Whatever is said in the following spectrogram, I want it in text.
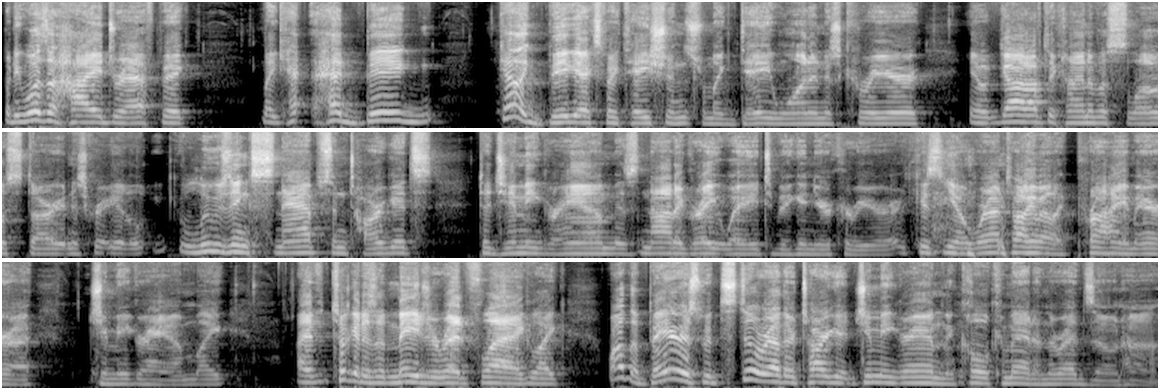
but he was a high draft pick, like had big kind of like big expectations from like day one in his career. You know, got off to kind of a slow start in his career, losing snaps and targets to Jimmy Graham is not a great way to begin your career because you know we're not talking about like prime era Jimmy Graham. Like I took it as a major red flag. Like, well, the Bears would still rather target Jimmy Graham than Cole Kmet in the red zone, huh?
